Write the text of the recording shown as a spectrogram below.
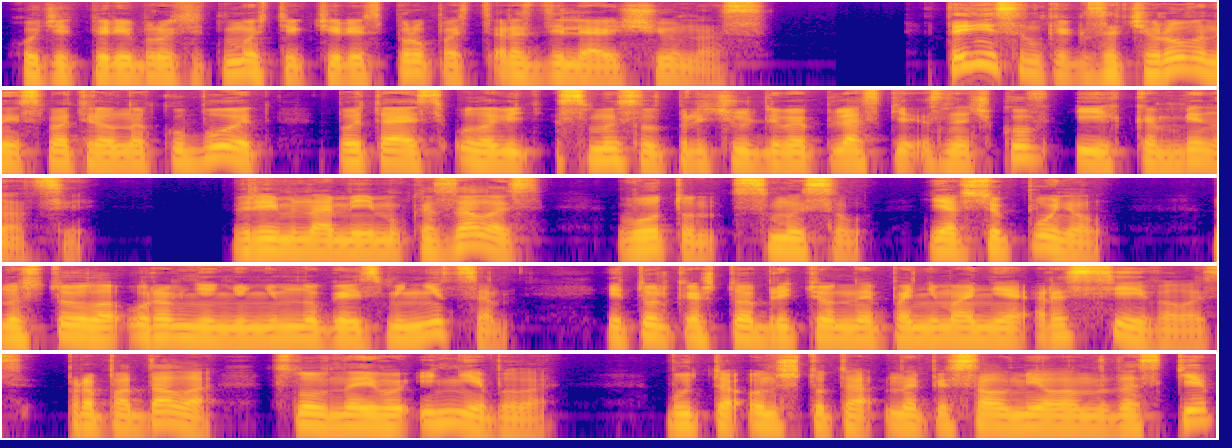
хочет перебросить мостик через пропасть, разделяющую нас. Теннисон, как зачарованный, смотрел на кубоид, пытаясь уловить смысл причудливой пляски значков и их комбинаций. Временами ему казалось, вот он, смысл, я все понял, но стоило уравнению немного измениться, и только что обретенное понимание рассеивалось, пропадало, словно его и не было, будто он что-то написал мелом на доске,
